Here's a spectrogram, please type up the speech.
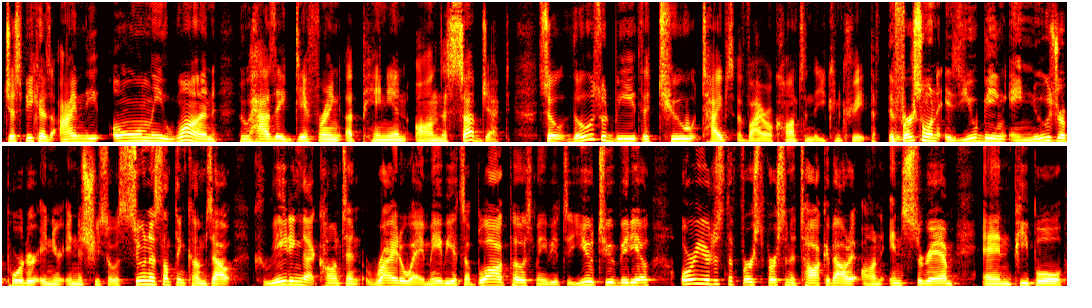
just because I'm the only one who has a differing opinion on the subject. So those would be the two types of viral content that you can create. The first one is you being a news reporter in your industry. So as soon as something comes out, creating that content right away. Maybe it's a blog post, maybe it's a YouTube video, or you're just the first person to talk about it on Instagram and people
